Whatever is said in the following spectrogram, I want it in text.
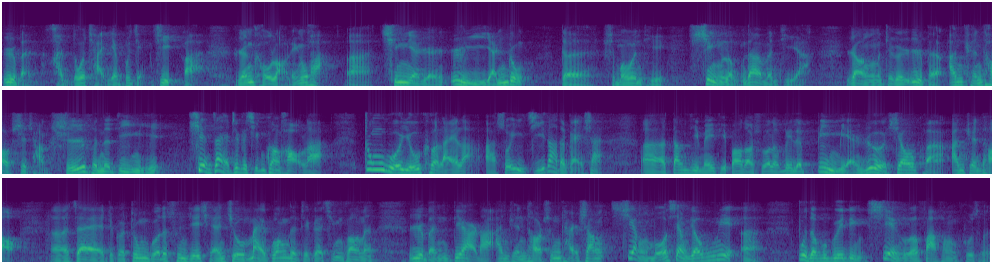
日本很多产业不景气啊，人口老龄化啊，青年人日益严重的什么问题？性冷淡问题啊，让这个日本安全套市场十分的低迷。现在这个情况好了，中国游客来了啊，所以极大的改善。呃，当地媒体报道说了，为了避免热销款安全套，呃，在这个中国的春节前就卖光的这个情况呢，日本第二大安全套生产商相模橡胶工业啊，不得不规定限额发放库存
